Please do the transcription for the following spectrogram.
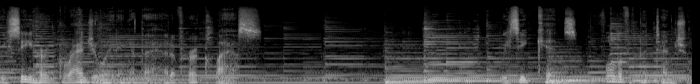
We see her graduating at the head of her class. We see kids full of potential.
